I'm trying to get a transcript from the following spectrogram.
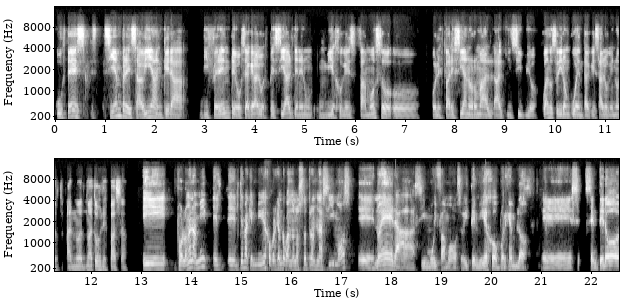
¿ustedes siempre sabían que era diferente, o sea, que era algo especial tener un, un viejo que es famoso o, o les parecía normal al principio? ¿Cuándo se dieron cuenta que es algo que no a, todos les pasa? Y por lo menos a mí, el, tema es que mi viejo, por ejemplo, cuando nosotros nacimos, eh, no era así muy famoso, ¿viste? Mi viejo, por ejemplo, eh, se, enteró,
